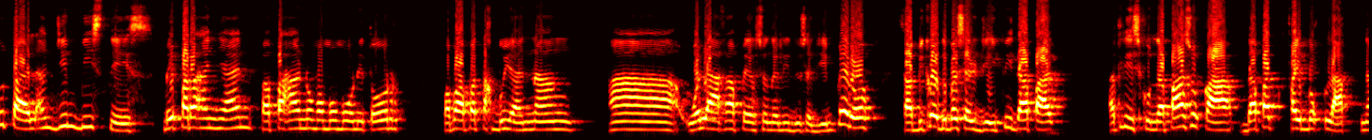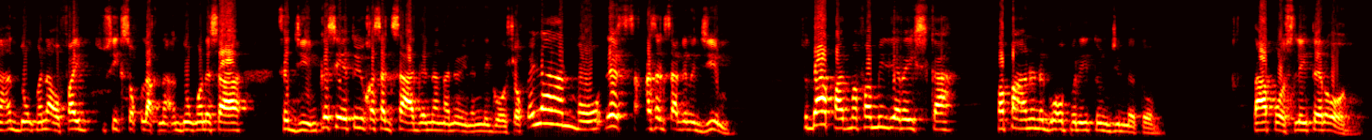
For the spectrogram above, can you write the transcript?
total, ang gym business, may paraan yan, papaano mamomonitor, mapapatakbo yan ng ah, wala ka personally doon sa gym. Pero, sabi ko, di ba, Sir JP, dapat, at least kung napasok ka, dapat 5 o'clock na andun ka na, o 5 to 6 o'clock na andun ka na sa sa gym kasi ito yung kasagsagan ng ano eh, ng negosyo. Kailangan mo, yes, kasagsagan ng gym. So dapat ma-familiarize ka paano nag-ooperate yung gym na to. Tapos later on,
